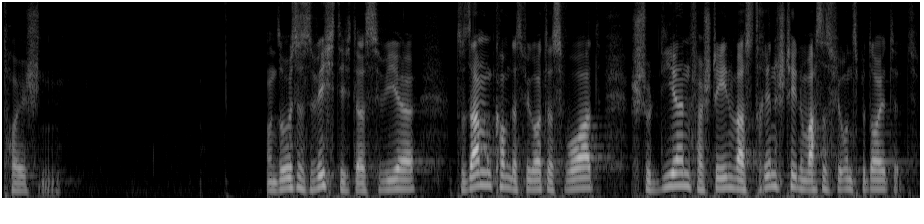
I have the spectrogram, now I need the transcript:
täuschen. Und so ist es wichtig, dass wir zusammenkommen, dass wir Gottes Wort studieren, verstehen, was drinsteht und was es für uns bedeutet.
